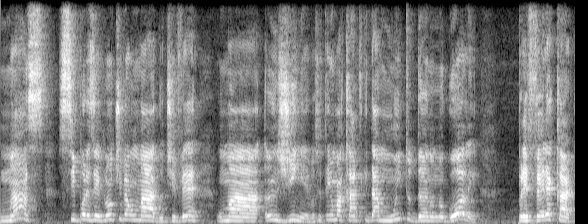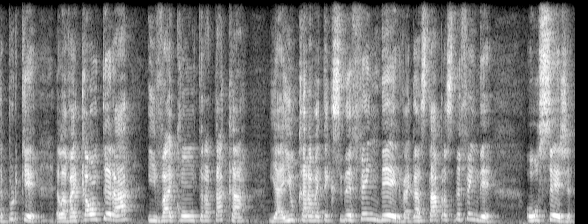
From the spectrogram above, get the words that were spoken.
Mas, se por exemplo não tiver um mago, tiver uma anjinha e você tem uma carta que dá muito dano no golem, prefere a carta. Por quê? Ela vai counterar e vai contra-atacar. E aí o cara vai ter que se defender, ele vai gastar pra se defender. Ou seja,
